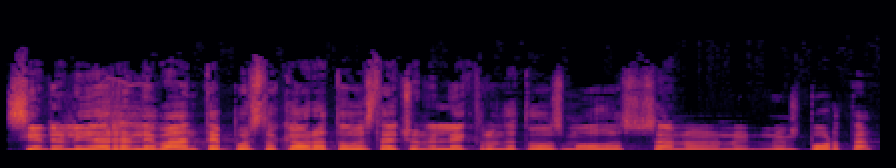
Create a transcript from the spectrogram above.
si en realidad es relevante, puesto que ahora todo está hecho en Electron de todos modos, o sea, no, no, importa,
